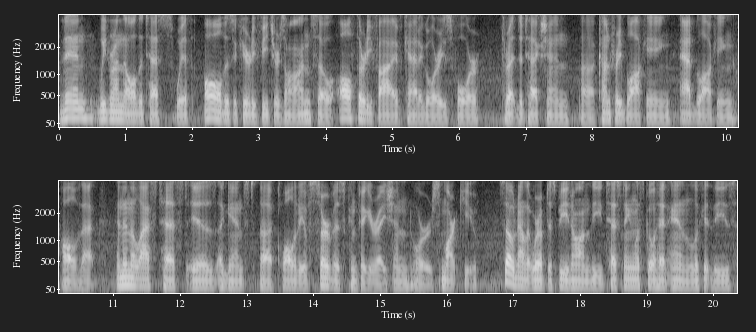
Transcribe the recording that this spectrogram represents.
Then we'd run all the tests with all the security features on, so all 35 categories for threat detection, uh, country blocking, ad blocking, all of that. And then the last test is against uh, quality of service configuration or smart queue. So now that we're up to speed on the testing, let's go ahead and look at these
